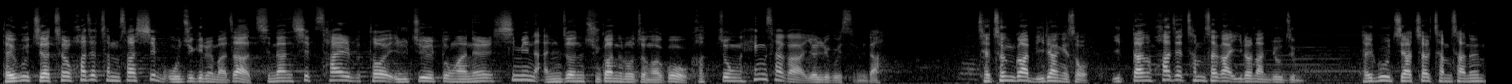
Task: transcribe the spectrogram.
대구 지하철 화재 참사 15주기를 맞아 지난 14일부터 일주일 동안을 시민 안전 주간으로 정하고 각종 행사가 열리고 있습니다. 제천과 밀양에서 잇단 화재 참사가 일어난 요즘 대구 지하철 참사는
